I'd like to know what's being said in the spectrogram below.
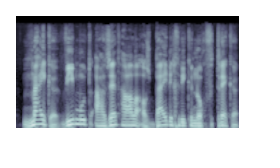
Mijke, wie moet AZ halen als beide Grieken nog vertrekken?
